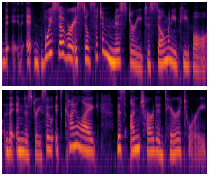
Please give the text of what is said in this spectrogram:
voiceover is still such a mystery to so many people in the industry. So it's kind of like this uncharted territory.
